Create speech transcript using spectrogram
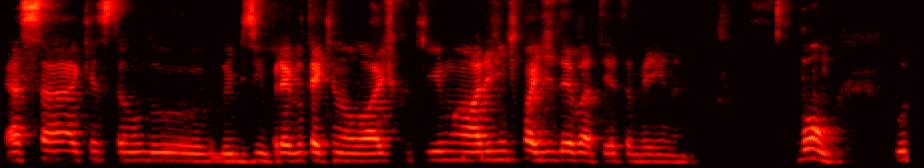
essa questão do, do desemprego tecnológico, que uma hora a gente pode debater também, né? Bom, o,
